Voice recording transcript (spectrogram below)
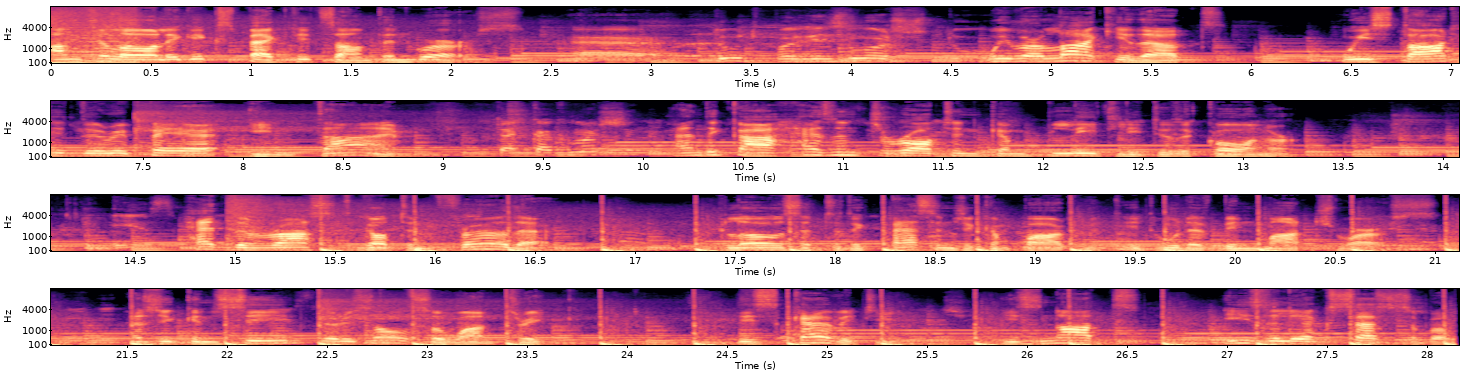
Uncle Oleg expected something worse. We were lucky that we started the repair in time, and the car hasn't rotten completely to the corner. Had the rust gotten further, closer to the passenger compartment, it would have been much worse. As you can see, there is also one trick. This cavity is not easily accessible.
